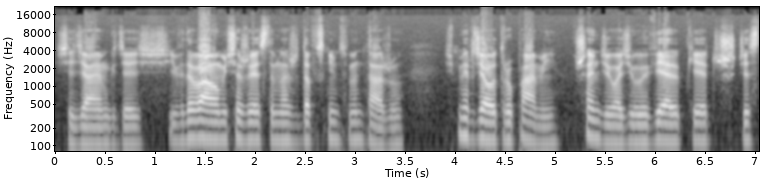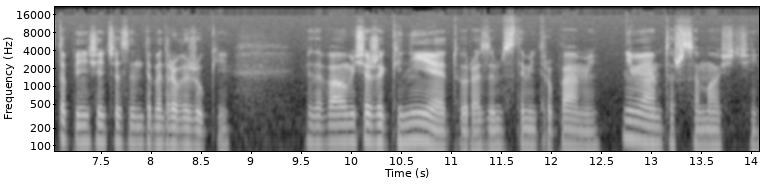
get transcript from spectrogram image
Siedziałem gdzieś i wydawało mi się, że jestem na żydowskim cmentarzu. Śmierdziało trupami. Wszędzie łaziły wielkie, 30-50 cm żuki. Wydawało mi się, że gniję tu razem z tymi trupami. Nie miałem tożsamości.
